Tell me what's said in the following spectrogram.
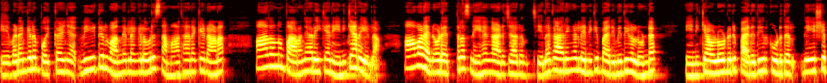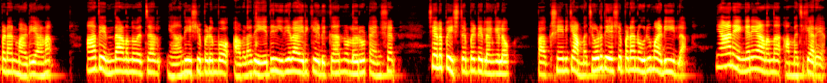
എവിടെങ്കിലും പോയി കഴിഞ്ഞ് വീട്ടിൽ വന്നില്ലെങ്കിൽ ഒരു സമാധാനക്കേടാണ്. അതൊന്നും പറഞ്ഞറിയിക്കാൻ എനിക്കറിയില്ല. അവൾ എന്നോട് എത്ര സ്നേഹം കാണിച്ചാലും ചില കാര്യങ്ങളിൽ എനിക്ക് പരിമിതികളുണ്ട്. എനിക്ക് അവളോടൊരു പരിധിയിൽ കൂടുതൽ ദേഷ്യപ്പെടാൻ മടിയാണ്. അതെന്താണെന്ന് വെച്ചാൽ ഞാൻ ദേഷ്യപ്പെടുമ്പോൾ അവളത് ഏത് രീതിയിലായിരിക്കും എടുക്കുക എന്നുള്ളൊരു ടെൻഷൻ. ചിലപ്പോൾ ഇഷ്ടപ്പെട്ടില്ലെങ്കിലോ. പക്ഷേ എനിക്ക് അമ്മച്ചിയോട് ദേഷ്യപ്പെടാൻ ഒരു മടിയില്ല. ഞാൻ എങ്ങനെയാണെന്ന് അമ്മച്ചിക്കറിയാം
